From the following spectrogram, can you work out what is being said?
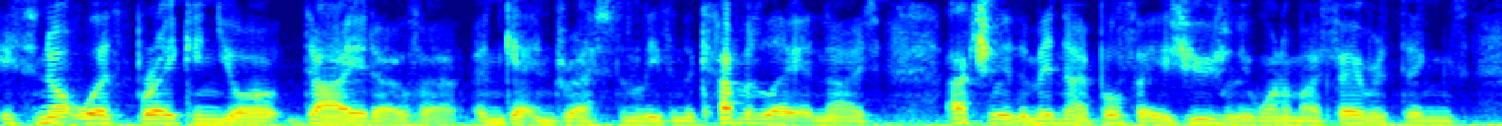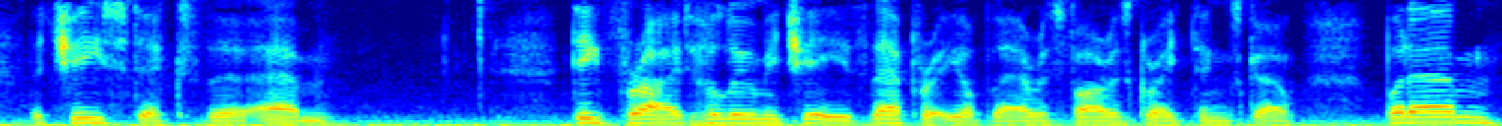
it's not worth breaking your diet over and getting dressed and leaving the cabin late at night. Actually, the midnight buffet is usually one of my favorite things. The cheese sticks, the um, deep fried halloumi cheese, they're pretty up there as far as great things go. But um,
